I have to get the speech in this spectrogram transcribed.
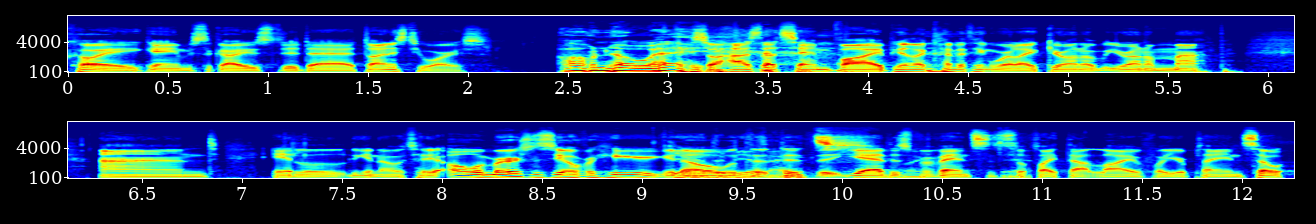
Koei Games, the guys who did uh, Dynasty Warriors. oh no way. So it has that same vibe, you know, that kind of thing where like you're on a you're on a map, and it'll you know tell you, oh, emergency over here, you Yeah, know, the, the, the, yeah, there's like- events and yeah. stuff like that live while you're playing. So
